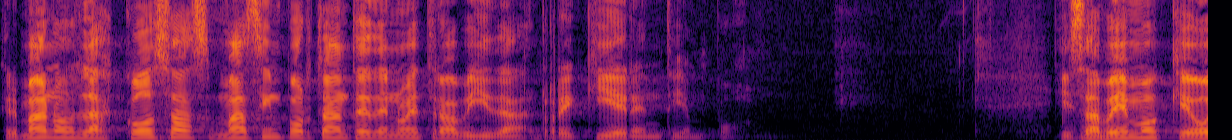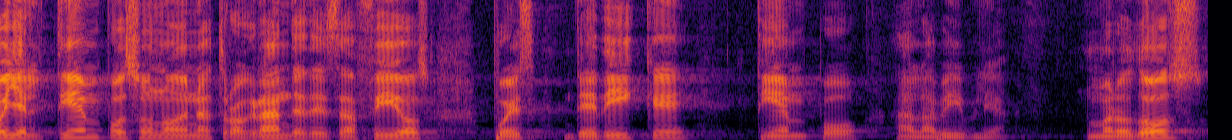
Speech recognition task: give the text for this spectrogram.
Hermanos, las cosas más importantes de nuestra vida requieren tiempo. Y sabemos que hoy el tiempo es uno de nuestros grandes desafíos, pues dedique tiempo a la Biblia. Número dos,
